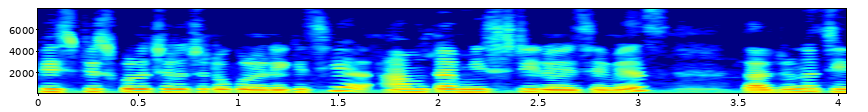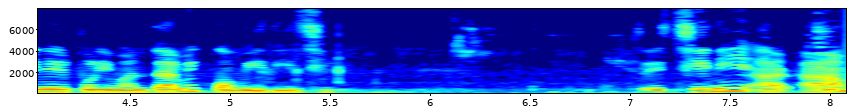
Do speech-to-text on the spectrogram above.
পিস পিস করে ছোট ছোট করে রেখেছি আর আমটা মিষ্টি রয়েছে বেশ, তার জন্য চিনির পরিমাণটা আমি কমিয়ে দিয়েছি। তো এই চিনি আর আম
